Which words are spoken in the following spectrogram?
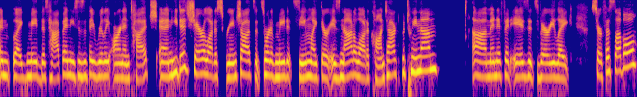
and like made this happen. He says that they really aren't in touch. And he did share a lot of screenshots that sort of made it seem like there is not a lot of contact between them. Um, and if it is, it's very like surface level.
